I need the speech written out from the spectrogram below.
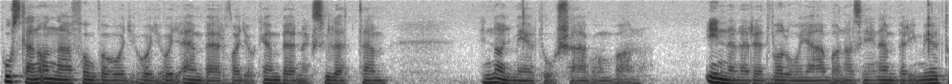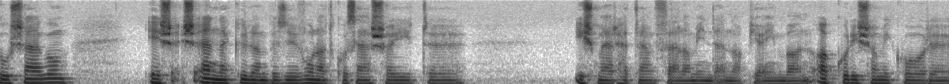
pusztán annál fogva, hogy, hogy, hogy ember vagyok, embernek születtem, egy nagy méltóságom van. Innen ered valójában az én emberi méltóságom, és, és ennek különböző vonatkozásait ö, ismerhetem fel a mindennapjaimban. Akkor is, amikor ö,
